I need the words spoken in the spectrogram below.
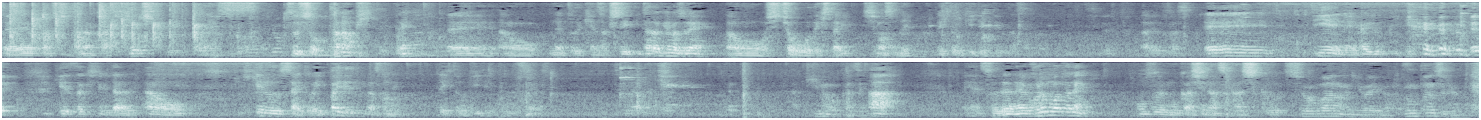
えー、私田中秀樹でございます。通称タナピというね、えネットで検索していただけますねあの視聴できたりしますんでぜひとも聞いてみてください。ありがとうございます。えー、TA ね入るで 検索してみたらねあの聞けるサイトがいっぱい出てきますのでぜひとも聞いてみてください。なんだっけ秋の風あ、えーそれでねこれもまたね本当に昔懐かしく。昭和の匂いがプンプンするよね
